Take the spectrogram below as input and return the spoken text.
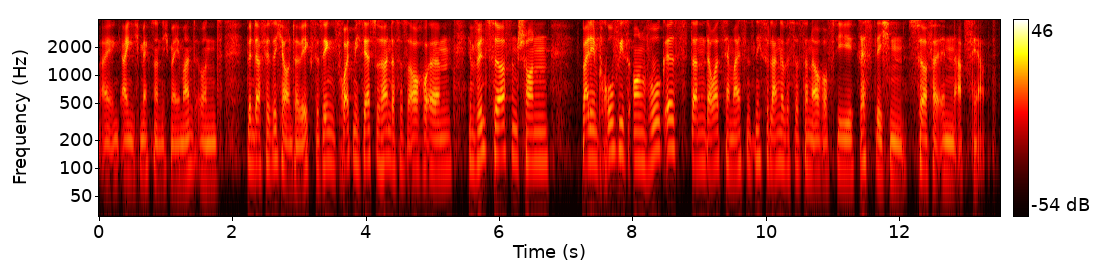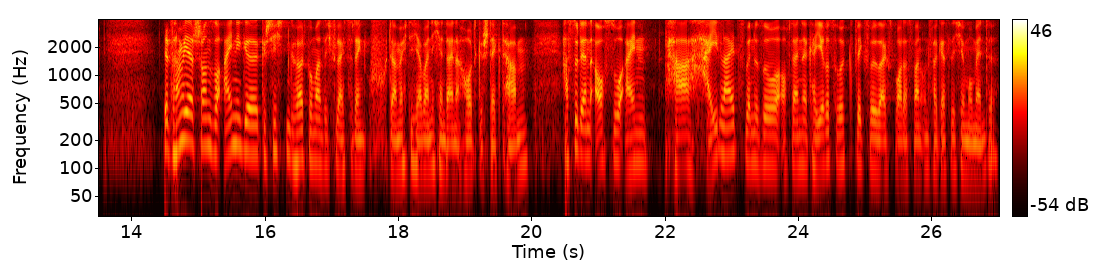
Eig eigentlich merkt es noch nicht mal jemand und bin dafür sicher unterwegs. Deswegen freut mich sehr zu hören, dass es auch ähm, im Windsurfen schon bei den Profis en vogue ist. Dann dauert es ja meistens nicht so lange, bis das dann auch auf die restlichen SurferInnen abfärbt. Jetzt haben wir ja schon so einige Geschichten gehört, wo man sich vielleicht so denkt, uh, da möchte ich aber nicht in deine Haut gesteckt haben. Hast du denn auch so ein paar Highlights, wenn du so auf deine Karriere zurückblickst, wo du sagst, boah, das waren unvergessliche Momente?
